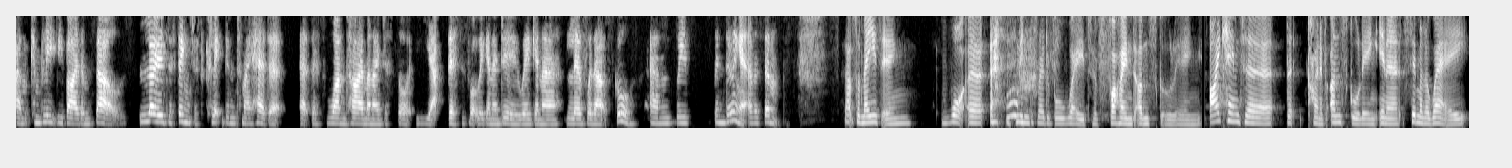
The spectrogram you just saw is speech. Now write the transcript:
um, completely by themselves. Loads of things just clicked into my head at, at this one time. And I just thought, yeah, this is what we're going to do. We're going to live without school. And we've been doing it ever since. That's amazing. What a, an incredible way to find unschooling. I came to the kind of unschooling in a similar way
